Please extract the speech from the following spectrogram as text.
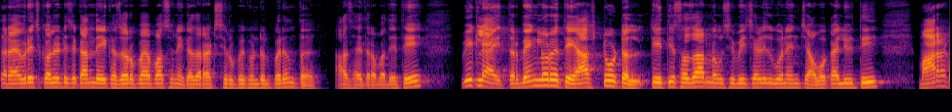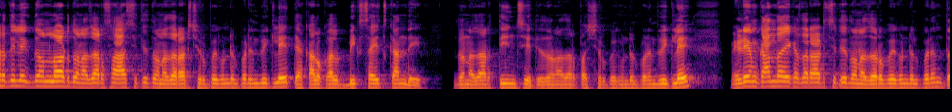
तर ॲव्हरेज क्वालिटीचे कांदे एक हजार रुपयापासून एक हजार आठशे रुपये क्विंटलपर्यंत आज हैदराबाद येथे विकले आहेत. तर बेंगलोर येथे आज टोटल तेहतीस हजार नऊशे बेचाळीस गोण्यांची आवक आली होती. महाराष्ट्रातील एक दोन लॉट दोन हजार सहाशे ते दोन हजार आठशे रुपये क्विंटलपर्यंत विकले. त्या कालोखाल बिग साईज कांदे दोन हजार तीनशे ते दोन हजार पाचशे रुपये क्विंटलपर्यंत विकले. मीडियम कांदा एक हजार आठशे ते दोन हजार रुपये क्विंटलपर्यंत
